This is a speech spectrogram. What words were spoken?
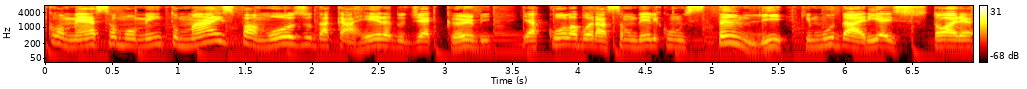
começa o momento mais famoso da carreira do Jack Kirby e a colaboração dele com Stan Lee, que mudaria a história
